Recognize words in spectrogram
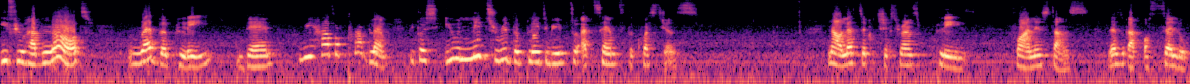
If you have not read the play, then we have a problem because you need to read the play to be able to attempt the questions. Now let's take Shakespeare's plays for an instance. Let's look at Othello.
